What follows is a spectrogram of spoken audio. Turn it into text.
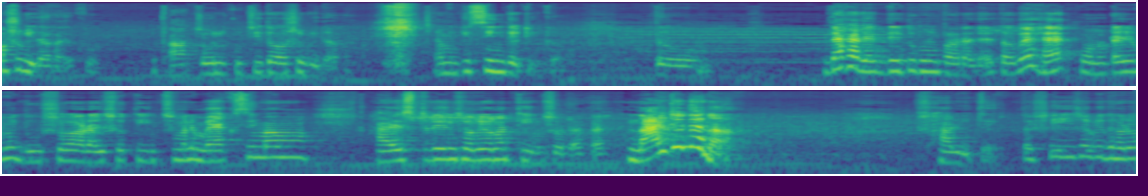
অসুবিধা হয় খুব। আঁচল কুচিতে অসুবিধা হয়, এমনকি সিনথেটিকও তো দেখা যাক যেটুকুনি পারা যায়। তবে হ্যাঁ কোনোটাই আমি দুশো, আড়াইশো, তিনশো মানে ম্যাক্সিমাম হাইস্ট রেঞ্জ হবে আমার তিনশো টাকা নাইটিতে না? শাড়িতে। তো সেই হিসাবে ধরো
